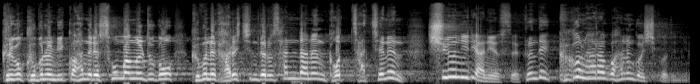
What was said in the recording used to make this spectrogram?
그리고 그분을 믿고 하늘에 소망을 두고 그분의 가르친 대로 산다는 것 자체는 쉬운 일이 아니었어요. 그런데 그걸 하라고 하는 것이거든요.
